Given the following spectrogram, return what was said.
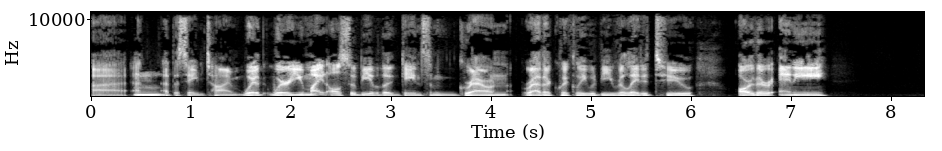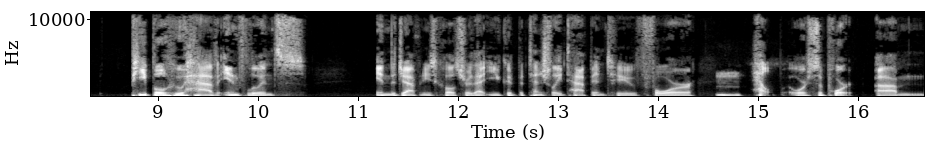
uh, at, mm. at, the same time. Where where you might also be able to gain some ground rather quickly would be related to: Are there any people who have influence in the Japanese culture that you could potentially tap into for mm. help or support um,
